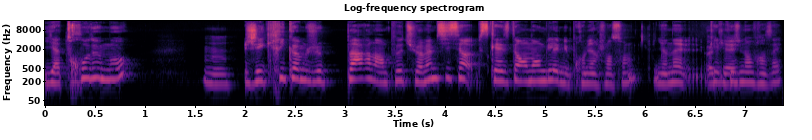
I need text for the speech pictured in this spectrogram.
Il y a trop de mots Mhm. j'écris comme je parle un peu, tu vois, même si c'est parce qu'elles étaient en anglais mes premières chansons, il y en a quelques-unes en français,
